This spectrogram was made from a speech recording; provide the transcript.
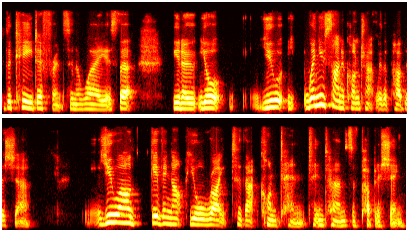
the key difference, in a way, is that you know, you're you when you sign a contract with a publisher, you are giving up your right to that content in terms of publishing.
